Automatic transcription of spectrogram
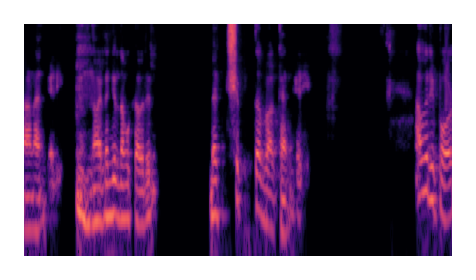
കാണാൻ കഴിയും. അല്ലെങ്കിൽ നമുക്ക് അവരിൽ നിക്ഷിപ്തമാക്കാൻ കഴിയും. അവരിപ്പോൾ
